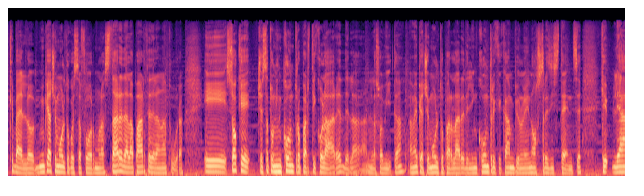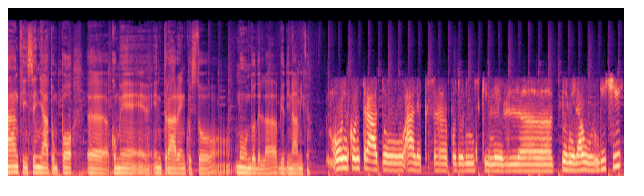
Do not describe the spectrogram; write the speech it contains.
Che bello, mi piace molto questa formula, stare dalla parte della natura. E so che c'è stato un incontro particolare della, nella sua vita. A me piace molto parlare degli incontri che cambiano le nostre esistenze, che le ha anche insegnato un po' eh, come entrare in questo mondo della biodinamica. Ho incontrato Alex Podolinsky nel 2011.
